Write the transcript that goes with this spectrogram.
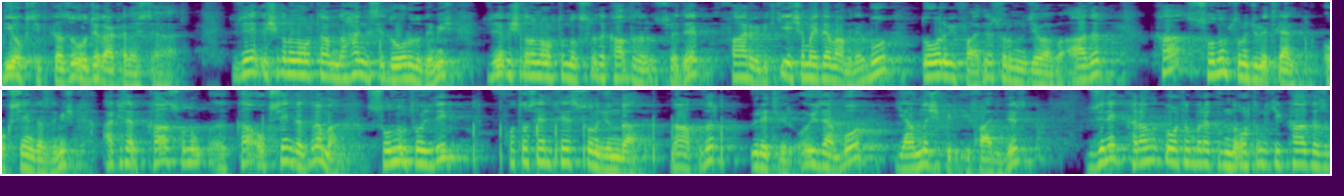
dioksit gazı olacak arkadaşlar. Düzenek ışık alan ortamda hangisi doğrudur demiş. Düzenek ışık alan ortamda sırada kaldığı sürede fare ve bitki yaşamaya devam eder. Bu doğru bir ifadedir. Sorumuzun cevabı A'dır. K solunum sonucu üretilen oksijen gazı demiş. Arkadaşlar K solunum K oksijen gazıdır ama solunum sonucu değil fotosentez sonucunda ne yapılır? Üretilir. O yüzden bu yanlış bir ifadedir. Düzenek karanlık bir ortam bırakıldığında ortamdaki K gazı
